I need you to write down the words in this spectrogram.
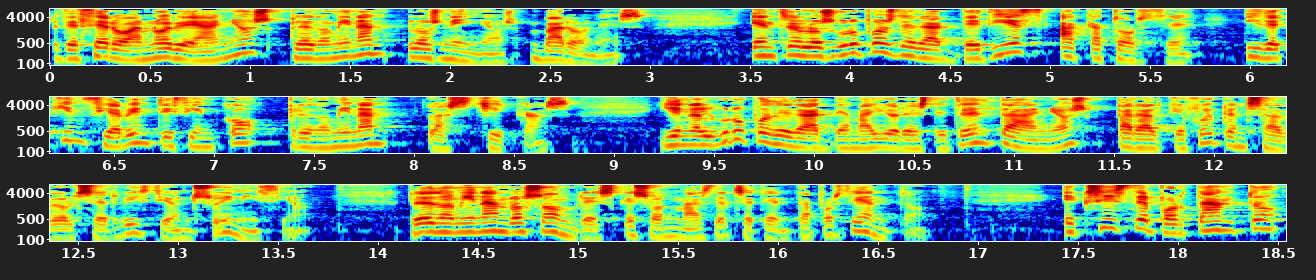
0 a 9 años predominan los niños, varones. Entre los grupos de edad de 10 a 14 y de 15 a 25 predominan las chicas. Y en el grupo de edad de mayores de 30 años, para el que fue pensado el servicio en su inicio, predominan los hombres, que son más del 70%. Existe, por tanto,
